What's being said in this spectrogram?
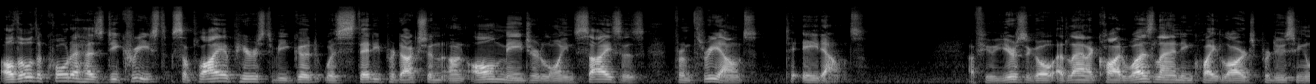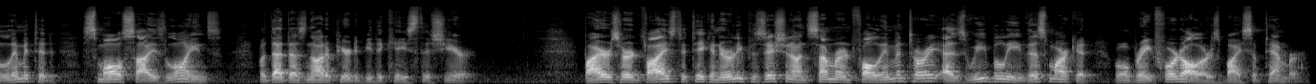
Although the quota has decreased, supply appears to be good with steady production on all major loin sizes from 3 ounce to 8 ounce. A few years ago, Atlantic cod was landing quite large, producing limited small size loins but that does not appear to be the case this year. Buyers are advised to take an early position on summer and fall inventory as we believe this market will break $4 by September.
